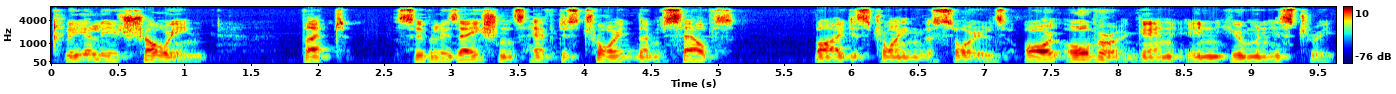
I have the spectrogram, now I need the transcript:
clearly showing that civilizations have destroyed themselves by destroying the soils all over again in human history.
